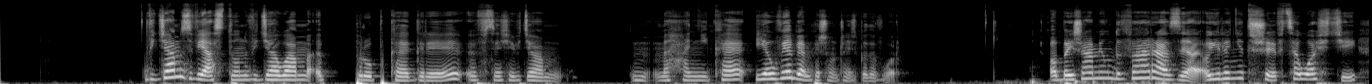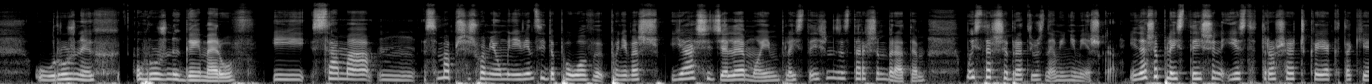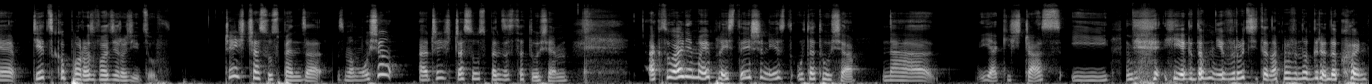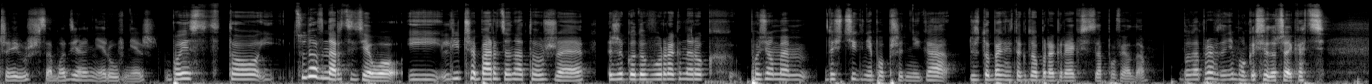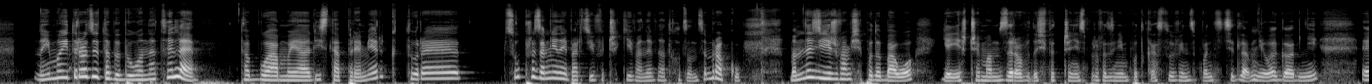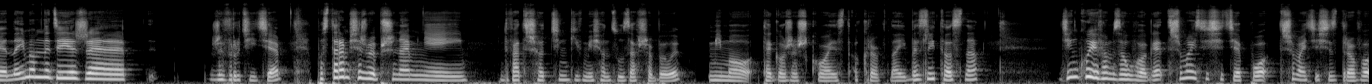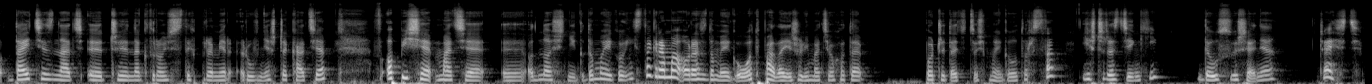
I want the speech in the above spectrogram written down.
Widziałam zwiastun, widziałam próbkę gry, w sensie widziałam mechanikę. Ja uwielbiam pierwszą część God of War. Obejrzałam ją dwa razy, o ile nie trzy, w całości u różnych, u różnych gamerów. I sama, mm, sama przeszłam ją mniej więcej do połowy, ponieważ ja się dzielę moim PlayStation ze starszym bratem. Mój starszy brat już z nami nie mieszka. I nasze PlayStation jest troszeczkę jak takie dziecko po rozwodzie rodziców. Część czasu spędza z mamusią, a część czasu spędza z tatusiem. Aktualnie moje PlayStation jest u tatusia na jakiś czas i, i, jak do mnie wróci, to na pewno grę dokończę już samodzielnie również. Bo jest to cudowne arcydzieło i liczę bardzo na to, że, że God of War Ragnarok poziomem doścignie poprzednika, że to będzie tak dobra gra, jak się zapowiada. Bo naprawdę nie mogę się doczekać. No i moi drodzy, to by było na tyle. To była moja lista premier, które są przeze mnie najbardziej wyczekiwane w nadchodzącym roku. Mam nadzieję, że Wam się podobało. Ja jeszcze mam zerowe doświadczenie z prowadzeniem podcastu, więc bądźcie dla mnie łagodni. E, no i mam nadzieję, że, że wrócicie. Postaram się, żeby przynajmniej dwa, trzy odcinki w miesiącu zawsze były, mimo tego, że szkoła jest okropna i bezlitosna. Dziękuję Wam za uwagę. Trzymajcie się ciepło, trzymajcie się zdrowo. Dajcie znać, y, czy na którąś z tych premier również czekacie. W opisie macie y, odnośnik do mojego Instagrama oraz do mojego Wattpada, jeżeli macie ochotę poczytać coś mojego autorstwa. Jeszcze raz dzięki. Do usłyszenia. Cześć!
